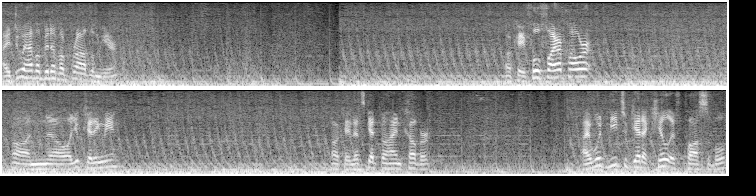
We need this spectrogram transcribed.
I do have a bit of a problem here. Okay, full firepower. Oh no, are you kidding me? Okay, let's get behind cover. I would need to get a kill if possible.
